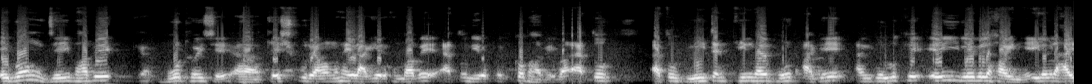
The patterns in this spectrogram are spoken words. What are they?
এবং যেইভাবে ভোট হয়েছে কেশপুরে, আমার মনে হয় এর আগে এরকম ভাবে এত নিরপেক্ষ ভাবে বা এত এত নিট অ্যান্ড ক্লিন ভাবে ভোট আগে, আমি বলব কি, এই লেভেলে হয়নি। এই লেভেলে হাই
